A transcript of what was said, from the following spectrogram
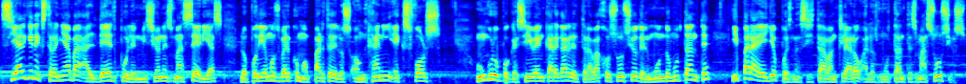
Si alguien extrañaba al Deadpool en misiones más serias, lo podíamos ver como parte de los Uncanny X-Force, un grupo que se iba a encargar del trabajo sucio del mundo mutante y para ello pues necesitaban claro a los mutantes más sucios.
